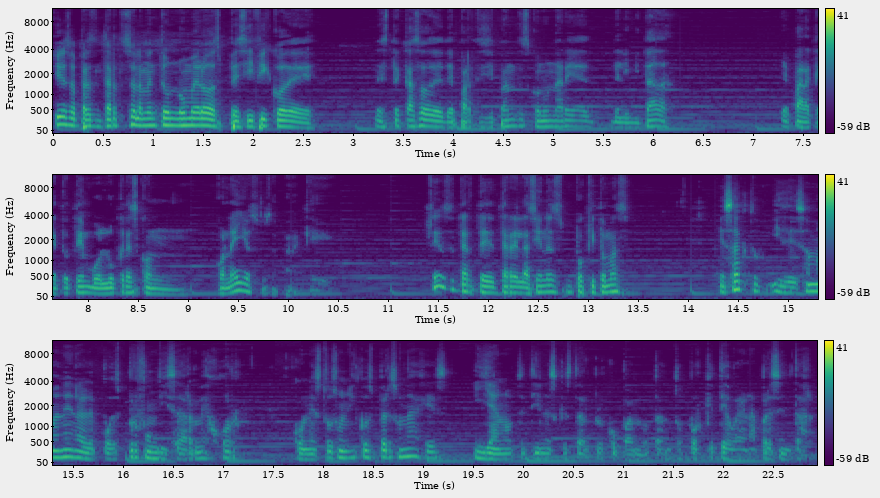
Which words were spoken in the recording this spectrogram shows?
Sí, o sea, presentarte solamente un número específico de, en este caso, de, participantes con un área delimitada. Ya para que tú te involucres con, con ellos, o sea, para que sí, o sea, te, te- relaciones un poquito más. Exacto, y de esa manera le puedes profundizar mejor con estos únicos personajes y ya no te tienes que estar preocupando tanto porque te vayan a presentar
